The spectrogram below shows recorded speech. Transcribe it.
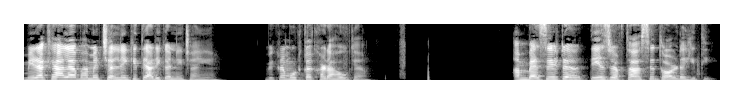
मेरा ख्याल है अब हमें चलने की तैयारी करनी चाहिए। विक्रम उठकर खड़ा हो गया। अम्बेसडर तेज़ रफ्तार से दौड़ रही थी।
